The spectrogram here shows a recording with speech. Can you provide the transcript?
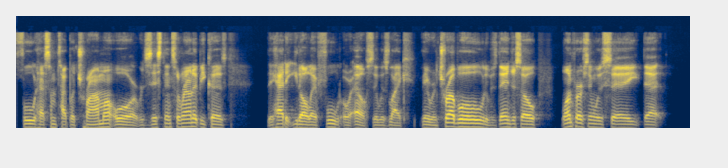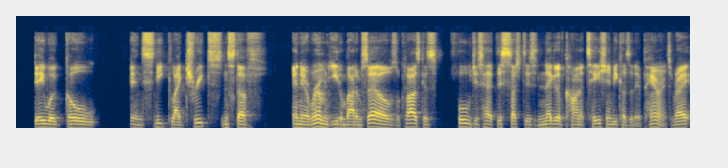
food has some type of trauma or resistance around it because they had to eat all their food or else it was like they were in trouble it was dangerous. so one person would say that they would go and sneak like treats and stuff in their room and eat them by themselves or closets because food just had this such this negative connotation because of their parents right?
